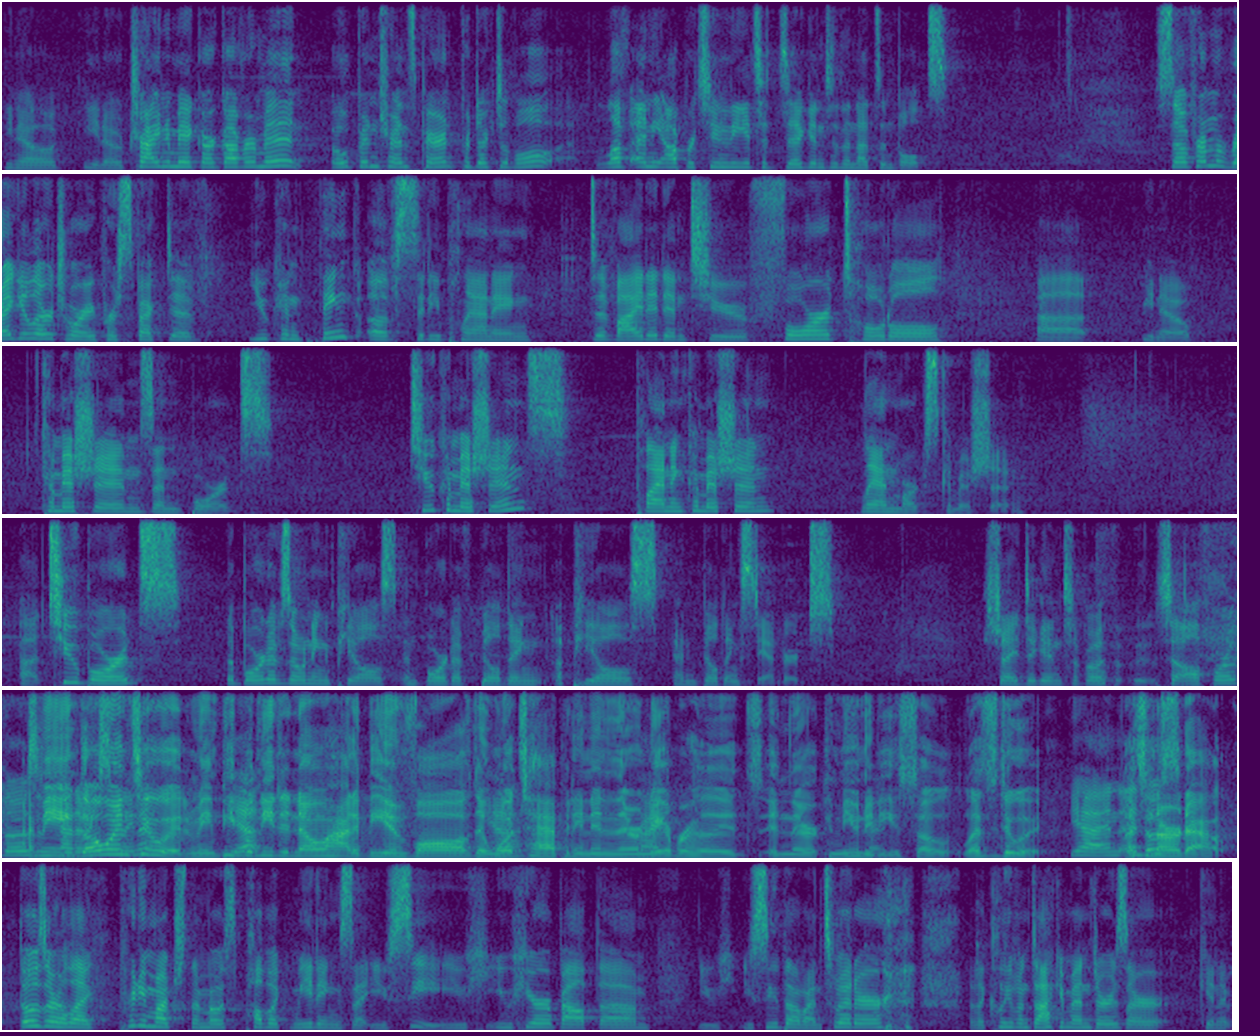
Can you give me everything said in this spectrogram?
you know, you know, trying to make our government open, transparent, predictable. Love any opportunity to dig into the nuts and bolts. So, from a regulatory perspective, you can think of city planning divided into four total, uh, you know, commissions and boards. Two commissions, Planning Commission, Landmarks Commission. Uh, two boards, the Board of Zoning Appeals and Board of Building Appeals and Building Standards. Should I dig into both, to all four of those? I mean, go into explain it. I mean, people Yeah. need to know how to be involved and Yeah. what's happening in their Right. neighborhoods, in their communities. So let's do it. Yeah, and, and Let's those, nerd out. those are like pretty much the most public meetings that you see. You, you hear about them, you, you see them on Twitter. the Cleveland documenters are you know,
